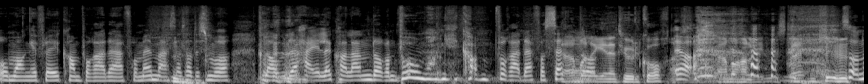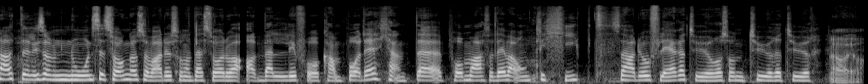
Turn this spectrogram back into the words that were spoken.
hvor mange fløykamper er det jeg får med meg. Så jeg satt liksom og lagde hele kalenderen på hvor mange kamper er det jeg får sett. Der må legge inn et gult kort. Ja. Der må han liten strek. Sånn at liksom, Noen sesonger så var det jo sånn at jeg så det var veldig få kamper, og det kjente jeg på meg. altså Det var ordentlig kjipt. Så jeg hadde jo flere turer, sånn tur-retur. Ja, ja.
